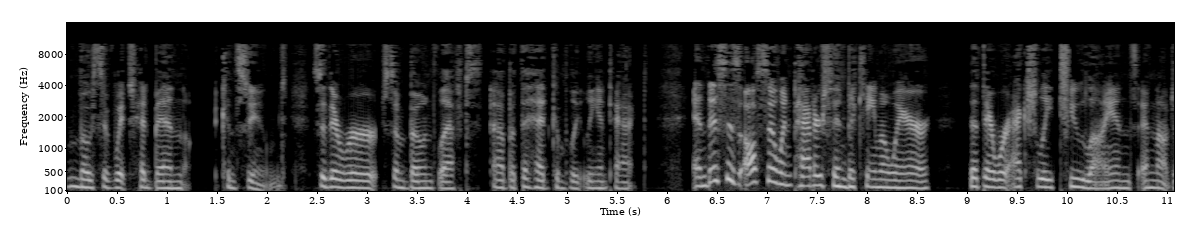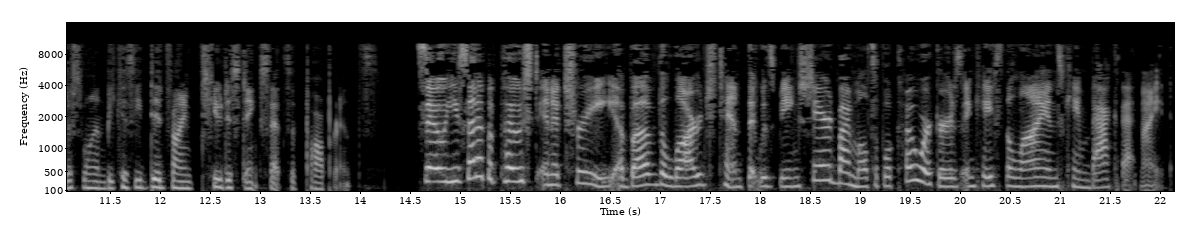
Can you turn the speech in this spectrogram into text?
most of which had been consumed. So there were some bones left, uh, but the head completely intact. And this is also when Patterson became aware that there were actually two lions and not just one because he did find two distinct sets of paw prints. So he set up a post in a tree above the large tent that was being shared by multiple coworkers in case the lions came back that night.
